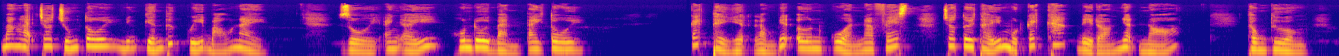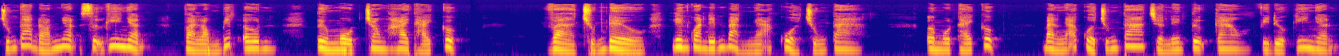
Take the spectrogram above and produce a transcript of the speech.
mang lại cho chúng tôi những kiến thức quý báu này. Rồi anh ấy hôn đôi bàn tay tôi. Cách thể hiện lòng biết ơn của Nafes cho tôi thấy một cách khác để đón nhận nó. Thông thường, chúng ta đón nhận sự ghi nhận và lòng biết ơn từ một trong hai thái cực và chúng đều liên quan đến bản ngã của chúng ta. Ở một thái cực, bản ngã của chúng ta trở nên tự cao vì được ghi nhận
